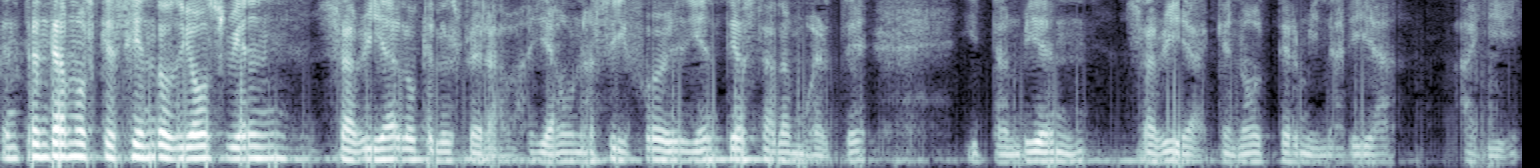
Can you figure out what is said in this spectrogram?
Entendamos que siendo Dios bien sabía lo que le esperaba y aún así fue obediente hasta la muerte y también sabía que no terminaría allí.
